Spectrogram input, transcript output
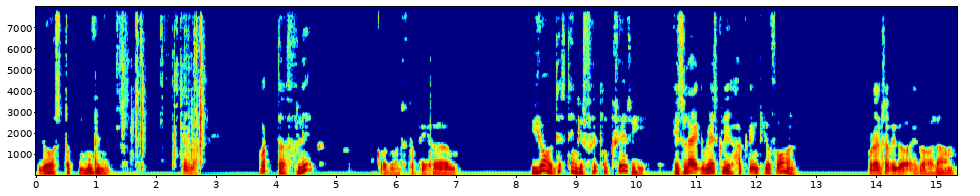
Yo, stop moving. Camera. What the flip? God, man, stop it. Um, yo, this thing is freaking crazy. It's like basically hacked into your phone. What else have we got? We got alarm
